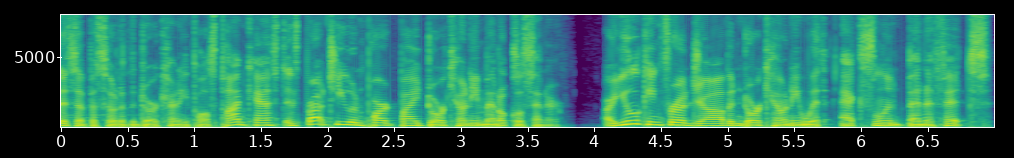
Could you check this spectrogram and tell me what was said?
This episode of the Door County Pulse podcast is brought to you in part by Door County Medical Center. Are you looking for a job in Door County with excellent benefits,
